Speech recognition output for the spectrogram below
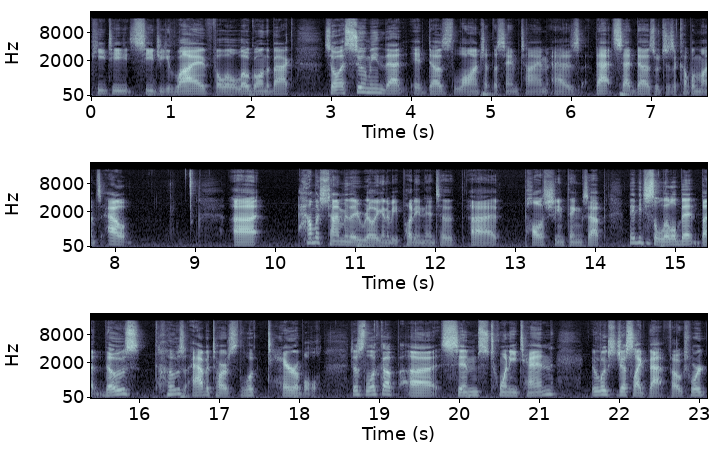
PTCG Live, the little logo on the back. So, assuming that it does launch at the same time as that set does, which is a couple months out, uh, how much time are they really going to be putting into uh, polishing things up? Maybe just a little bit, but those those avatars look terrible. Just look up uh, Sims 2010. It looks just like that, folks. We're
